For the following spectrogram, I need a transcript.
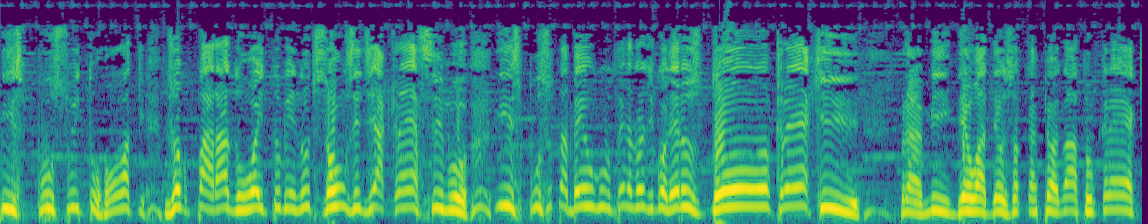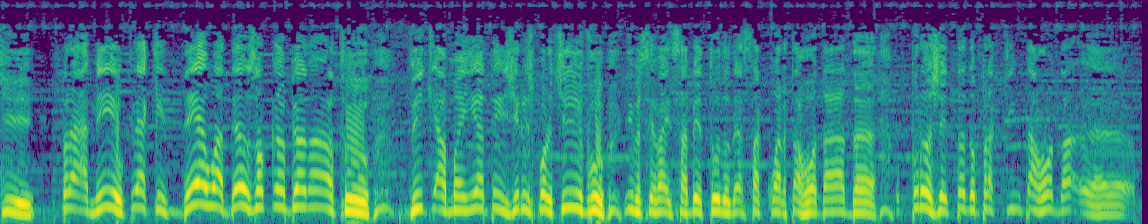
expulso o Ito Rock, jogo parado 8 minutos, 11 de acréscimo, expulso também o treinador de goleiros do Crec. Pra mim, deu adeus ao campeonato, o Crec. Pra mim, o Crec deu adeus ao campeonato. Fique amanhã tem giro esportivo e você vai saber tudo dessa quarta rodada, projetando pra quinta rodada. É,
